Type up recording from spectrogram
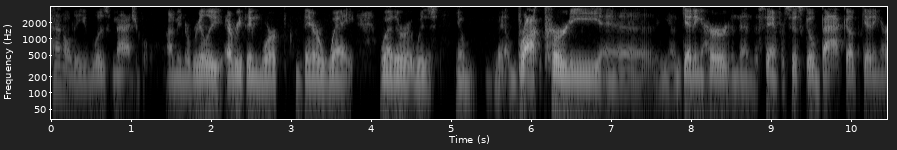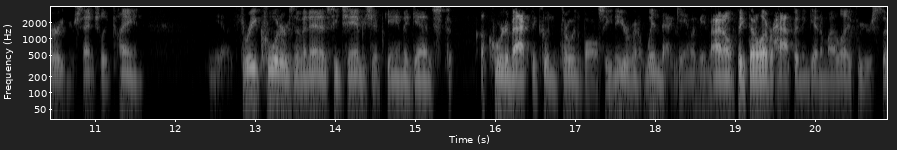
penalty was magical. I mean, really everything worked their way. Whether it was you know Brock Purdy, uh, you know, getting hurt, and then the San Francisco backup getting hurt, you're essentially playing you know, three quarters of an NFC Championship game against a quarterback that couldn't throw the ball, so you knew you were going to win that game. I mean, I don't think that'll ever happen again in my life where you're so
